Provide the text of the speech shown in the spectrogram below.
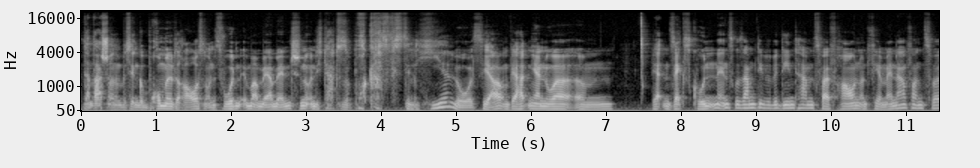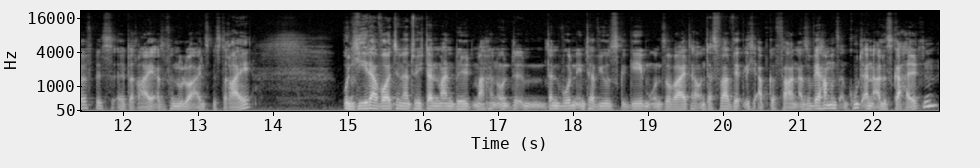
dann war schon ein bisschen gebrummelt draußen und es wurden immer mehr Menschen und ich dachte so, boah krass, was ist denn hier los? Ja, und wir hatten ja nur... Ähm, wir hatten sechs Kunden insgesamt, die wir bedient haben, zwei Frauen und vier Männer von zwölf bis äh, drei, also von 0 Uhr 1 bis 3. Und jeder wollte natürlich dann mal ein Bild machen und ähm, dann wurden Interviews gegeben und so weiter. Und das war wirklich abgefahren. Also wir haben uns gut an alles gehalten.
